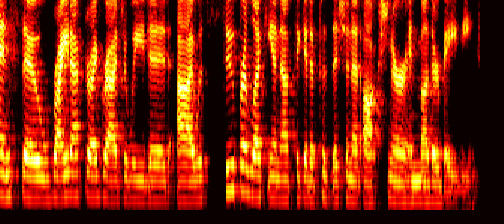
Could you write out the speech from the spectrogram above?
And so, right after I graduated, I was super lucky enough to get a position at Ochsner in Mother Baby.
